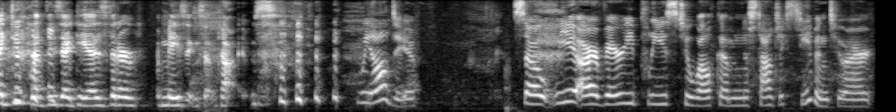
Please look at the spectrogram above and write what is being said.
I do have these ideas that are amazing sometimes. we all do. So we are very pleased to welcome Nostalgic Steven to our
